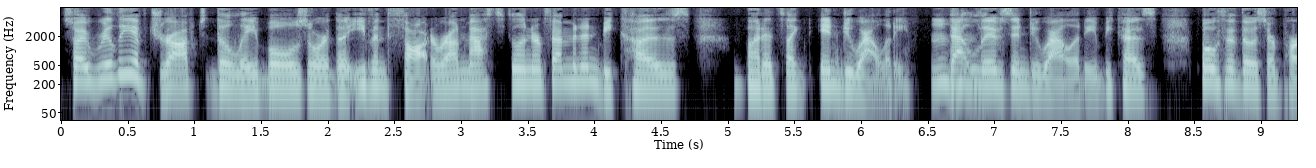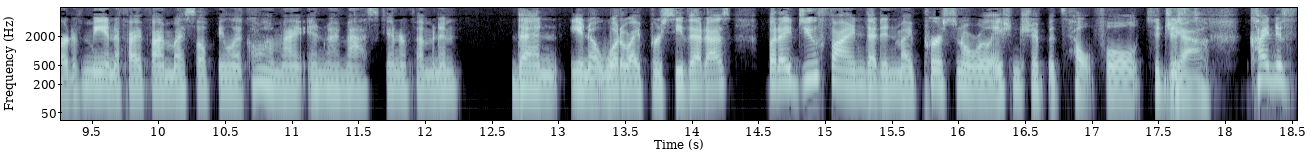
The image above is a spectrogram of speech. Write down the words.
so I really have dropped the labels or the even thought around masculine or feminine because, but it's like in duality that Mhm. lives in duality because both of those are part of me. And if I find myself being like, oh, am I in my masculine or feminine? Then, you know, what do I perceive that as? But I do find that in my personal relationship, it's helpful to just yeah. kind of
